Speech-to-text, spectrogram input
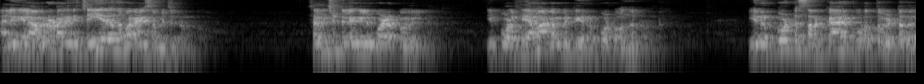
അല്ലെങ്കിൽ അവരോട് അങ്ങനെ ചെയ്യരുതെന്ന് പറയാൻ ശ്രമിച്ചിട്ടുണ്ടോ? ശ്രമിച്ചിട്ടില്ലെങ്കിലും കുഴപ്പമില്ല. ഇപ്പോൾ ഹേമ കമ്മിറ്റി റിപ്പോർട്ട് വന്നിട്ടുണ്ട്. ഈ റിപ്പോർട്ട് സർക്കാർ പുറത്തുവിട്ടത്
